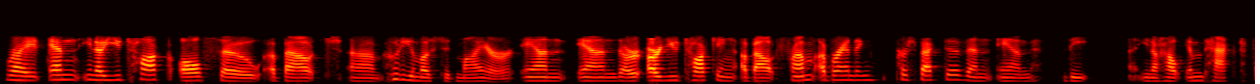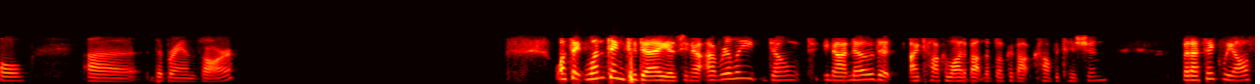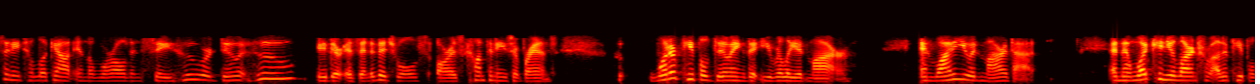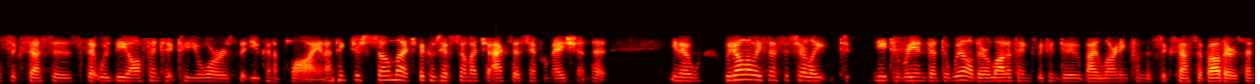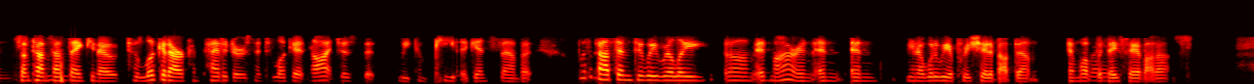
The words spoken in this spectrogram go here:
Right, and you know, you talk also about um, who do you most admire, and and are are you talking about from a branding perspective, and and the you know how impactful uh, the brands are? Well, I think one thing today is, you know, I really don't, you know, I know that I talk a lot about in the book about competition, but I think we also need to look out in the world and see who are doing, who either as individuals or as companies or brands, what are people doing that you really admire, and why do you admire that? And then what can you learn from other people's successes that would be authentic to yours that you can apply? And I think there's so much because we have so much access to information that you know, we don't always necessarily need to reinvent the wheel. There are a lot of things we can do by learning from the success of others. And sometimes mm-hmm. I think, you know, to look at our competitors and to look at not just that we compete against them, but what about them do we really um, admire and, and, and, you know, what do we appreciate about them and what right. would they say about us?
